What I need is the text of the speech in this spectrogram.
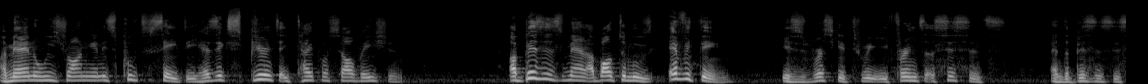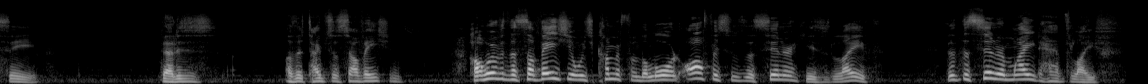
A man who is drowning and is pool to safety has experienced a type of salvation. A businessman about to lose everything is rescued through a friend's assistance and the business is saved. That is other types of salvations. However, the salvation which cometh from the Lord offers to the sinner his life, that the sinner might have life.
